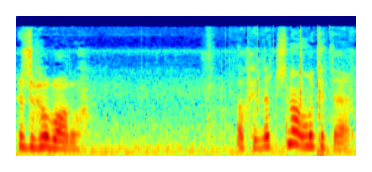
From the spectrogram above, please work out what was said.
There's a pill bottle. Okay, let's not look at that.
